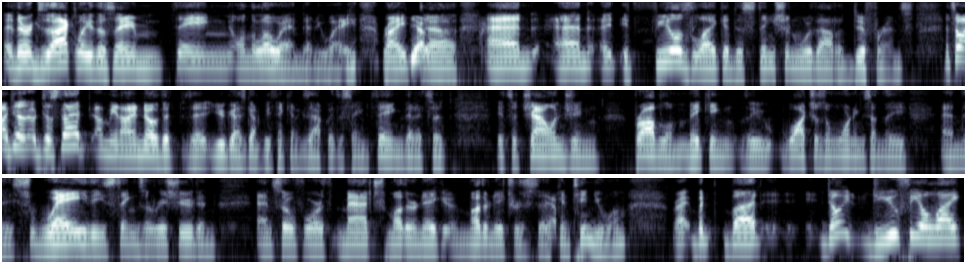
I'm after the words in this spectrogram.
they're exactly the same thing on the low end anyway, right? Yeah. Uh, and and it, it, feels like a distinction without a difference. And so I just, does that? I mean, I know that that you guys got to be thinking exactly the same thing. That it's a it's a challenging problem making the watches and warnings and the and the way these things are issued and and so forth match mother nature mother nature's uh, continuum right but but don't do you feel like,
